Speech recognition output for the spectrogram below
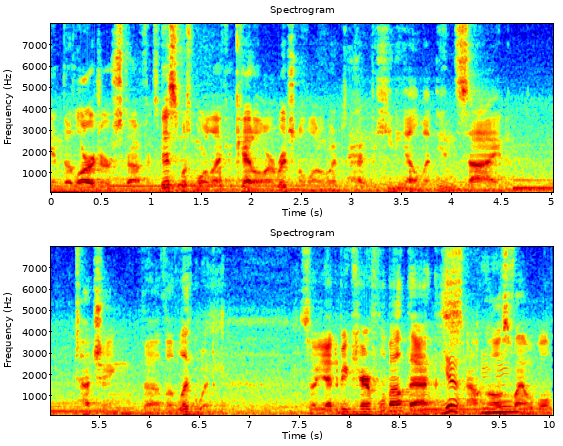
in the larger stuff. It's, this was more like a kettle, our original one, which had the heating element inside, touching the, the liquid. So you had to be careful about that because Yeah. alcohol is flammable.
